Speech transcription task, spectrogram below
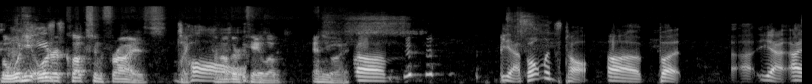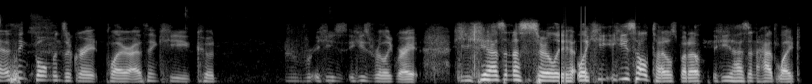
But would he He's order clucks and fries like tall. another Caleb? Anyway, Um, yeah, Bowman's tall. Uh, but uh, yeah, I, I think Bowman's a great player. I think he could. He's he's really great. He, he hasn't necessarily like he, he's held titles, but uh, he hasn't had like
